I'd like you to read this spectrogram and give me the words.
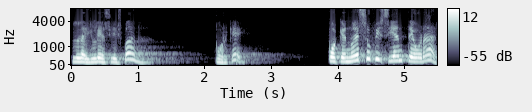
La iglesia hispana. ¿Por qué? Porque no es suficiente orar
